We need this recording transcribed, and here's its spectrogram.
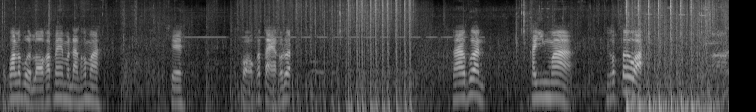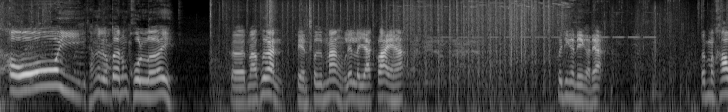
ผมคว้าระเบิดรอครับไม่ให้มันดันเข้ามาโอเคเกาะก็แตกแล้วด้วยได้เพื่อนใครยิงมาเฮลิคอปเตอร์ว่ะโอ้ยทั้งเฮลิคอปเตอร์ทั้งคนเลย เกิดมาเพื่อนเปลี่ยนปืนมั่งเล่นระยะใกล้ฮะเพื่อนยิงกันเองเหรอเนี่ยเอ้ยมันเข้า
